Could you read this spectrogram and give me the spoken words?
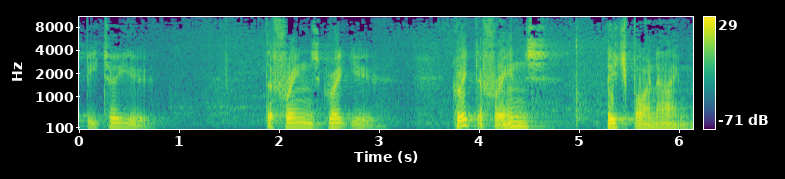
be to you. The friends greet you. Greet the friends, each by name.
